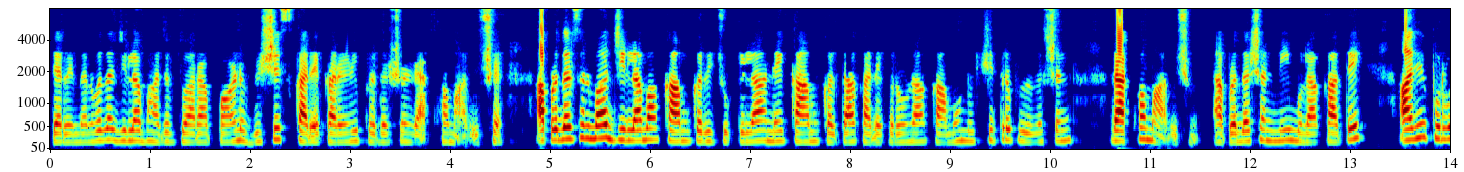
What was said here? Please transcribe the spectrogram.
ત્યારે નર્મદા જિલ્લા ભાજપ દ્વારા પણ વિશેષ કાર્યકારીણી પ્રદર્શન રાખવામાં આવ્યું છે. આ પ્રદર્શનમાં જિલ્લામાં કામ કરી ચૂકેલા અને કામ કરતા કાર્યકરોના કામોનું ચિત્ર પ્રદર્શન રાખવામાં આવ્યું છે. આ પ્રદર્શનની મુલાકાતે આજે પૂર્વ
